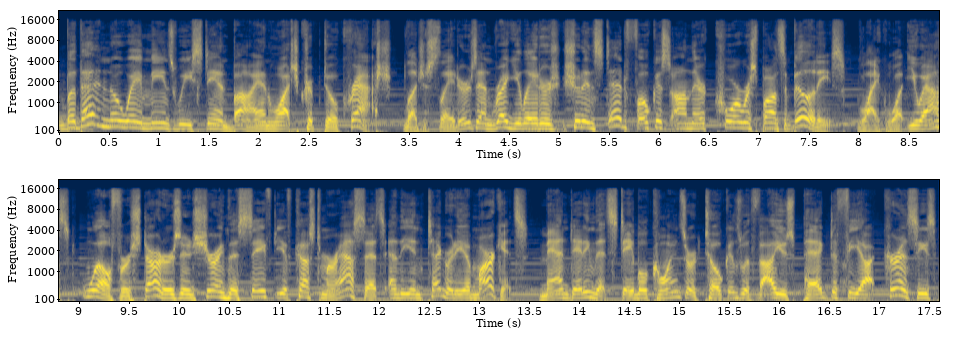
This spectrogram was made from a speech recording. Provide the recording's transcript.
But that in no way means we stand by and watch crypto crash. Legislators and regulators should instead focus on their core responsibilities. Like what, you ask? Well, for starters, ensuring the safety of customer assets and the integrity of markets, mandating that stablecoins or tokens with values pegged to fiat currencies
